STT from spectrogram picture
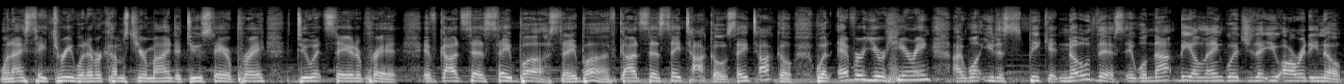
When I say three, whatever comes to your mind to do, say, or pray, do it, say it, or pray it. If God says say buh, say buh. If God says say taco, say taco. Whatever you're hearing, I want you to speak it. Know this it will not be a language that you already know,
